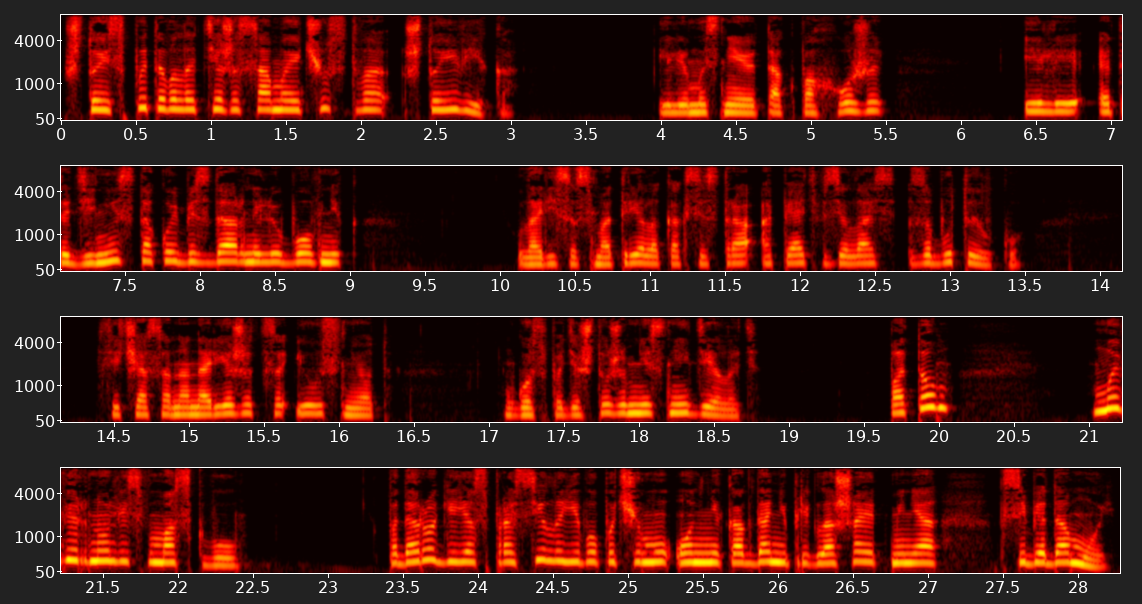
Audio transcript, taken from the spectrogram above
что испытывала те же самые чувства, что и Вика. Или мы с нею так похожи, или это Денис такой бездарный любовник? Лариса смотрела, как сестра опять взялась за бутылку. Сейчас она нарежется и уснет. Господи, что же мне с ней делать? Потом мы вернулись в Москву. По дороге я спросила его, почему он никогда не приглашает меня к себе домой.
